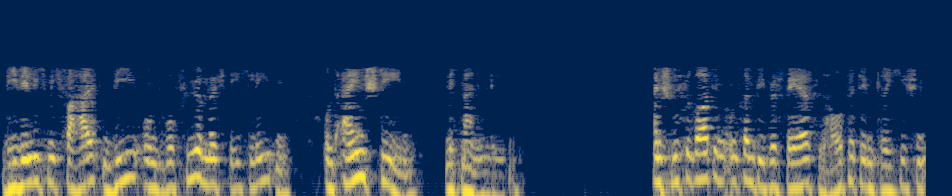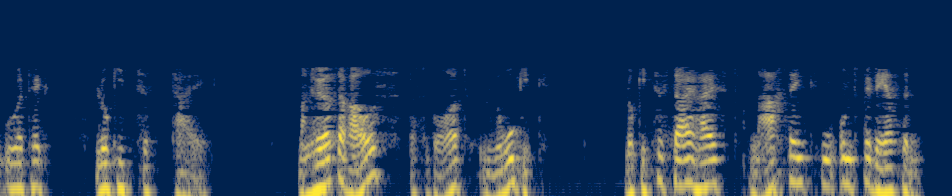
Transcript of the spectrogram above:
Wie will ich mich verhalten? Wie und wofür möchte ich leben und einstehen mit meinem Leben? Ein Schlüsselwort in unserem Bibelvers lautet im griechischen Urtext logizestai, Man hört daraus das Wort Logik. Logizestei heißt nachdenken und bewerten,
